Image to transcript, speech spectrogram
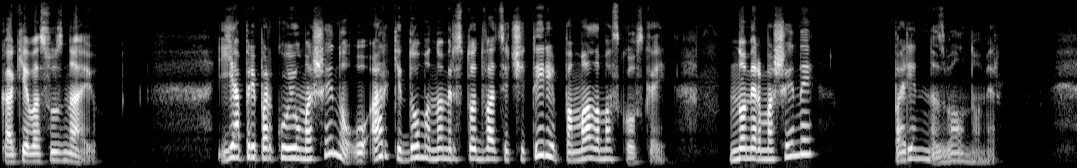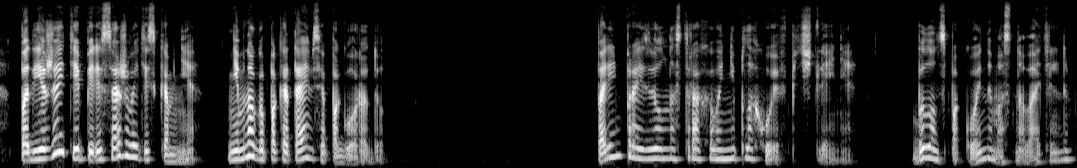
«Как я вас узнаю?» «Я припаркую машину у арки дома номер 124 по Маломосковской. Номер машины...» Парень назвал номер. «Подъезжайте и пересаживайтесь ко мне». Немного покатаемся по городу». Парень произвел на Страхова неплохое впечатление. Был он спокойным, основательным,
